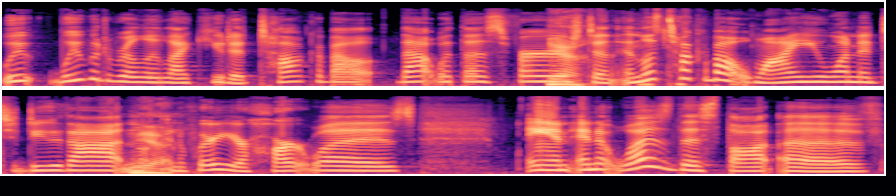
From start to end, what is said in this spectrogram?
we we would really like you to talk about that with us first, Yeah. and, and let's talk about why you wanted to do that and, Yeah. and where your heart was. And and it was this thought of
